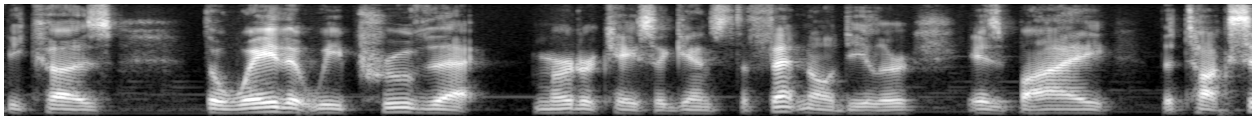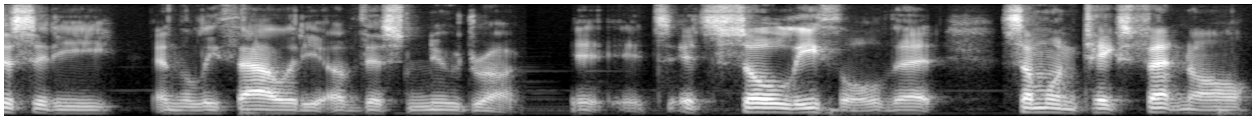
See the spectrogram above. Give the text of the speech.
because the way that we prove that murder case against the fentanyl dealer is by the toxicity and the lethality of this new drug it, it's it's so lethal that someone takes fentanyl,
